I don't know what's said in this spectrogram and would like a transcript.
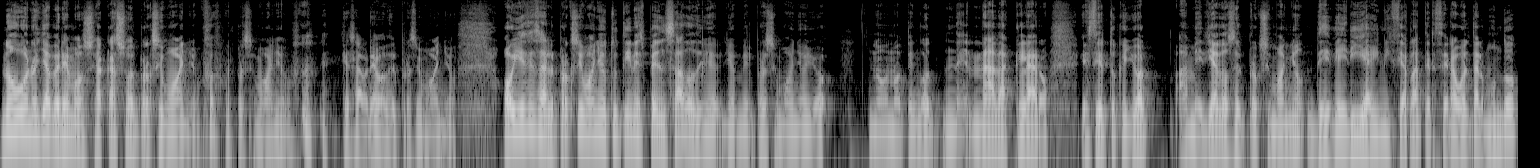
No, bueno, ya veremos, si acaso el próximo año. ¿El próximo año? ¿Qué sabremos del próximo año? Oye, César, ¿el próximo año tú tienes pensado? El próximo año yo no, no tengo nada claro. Es cierto que yo a mediados del próximo año debería iniciar la tercera vuelta al mundo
